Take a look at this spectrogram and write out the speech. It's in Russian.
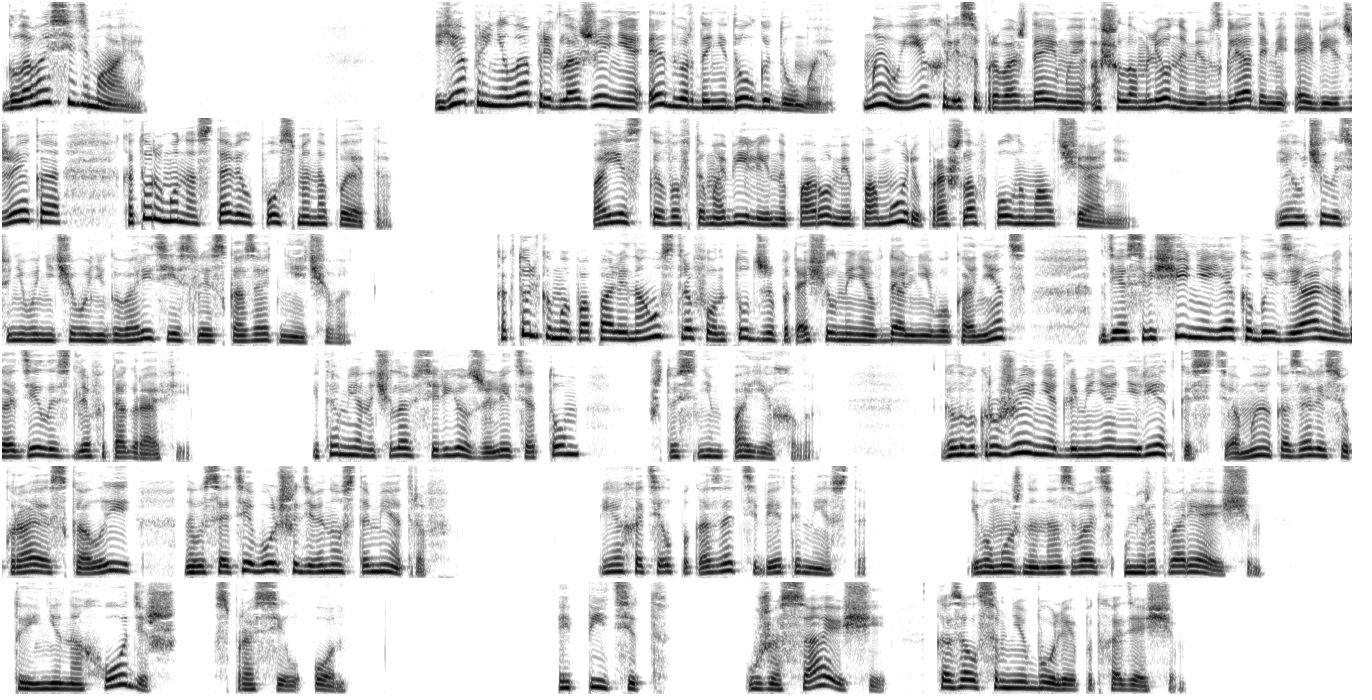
Глава седьмая. Я приняла предложение Эдварда, недолго думая. Мы уехали, сопровождаемые ошеломленными взглядами Эбби и Джека, которым он оставил постмена Пэта. Поездка в автомобиле и на пароме по морю прошла в полном молчании. Я училась у него ничего не говорить, если сказать нечего. Как только мы попали на остров, он тут же потащил меня в дальний его конец, где освещение якобы идеально годилось для фотографий. И там я начала всерьез жалеть о том, что с ним поехала. Головокружение для меня не редкость, а мы оказались у края скалы на высоте больше 90 метров. Я хотел показать тебе это место. Его можно назвать умиротворяющим. «Ты не находишь?» — спросил он. Эпитет «ужасающий» казался мне более подходящим.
